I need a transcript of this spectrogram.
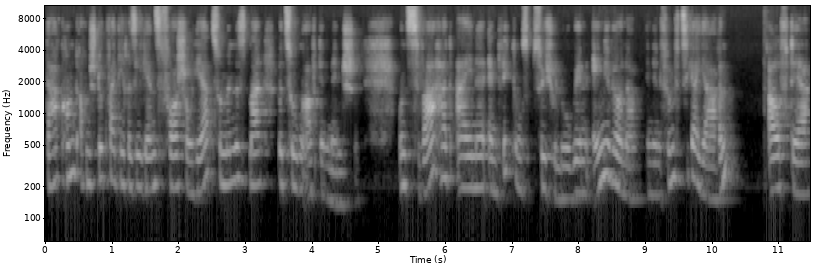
da kommt auch ein Stück weit die Resilienzforschung her, zumindest mal bezogen auf den Menschen. Und zwar hat eine Entwicklungspsychologin, Amy Werner, in den 50er Jahren auf der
